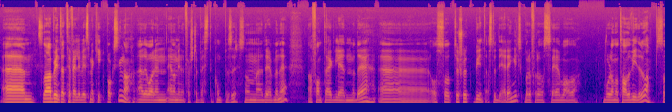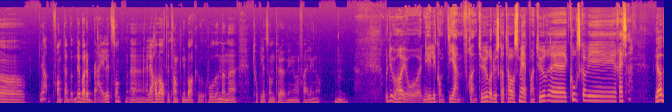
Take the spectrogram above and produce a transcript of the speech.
Så da begynte jeg tilfeldigvis med kickboksing. det var en, en av mine første beste kompiser som drev med det. Da fant jeg gleden med det. Og så til slutt begynte jeg å studere engelsk, bare for å se hva, hvordan å ta det videre. da. Så ja, fant jeg, det bare blei litt sånn. Eh, eller jeg hadde alltid tanken i bakhodet, men eh, tok litt sånn prøving og feiling. da. Mm. Og du har jo nylig kommet hjem fra en tur, og du skal ta oss med på en tur. Eh, Hvor skal vi reise? Ja, du,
